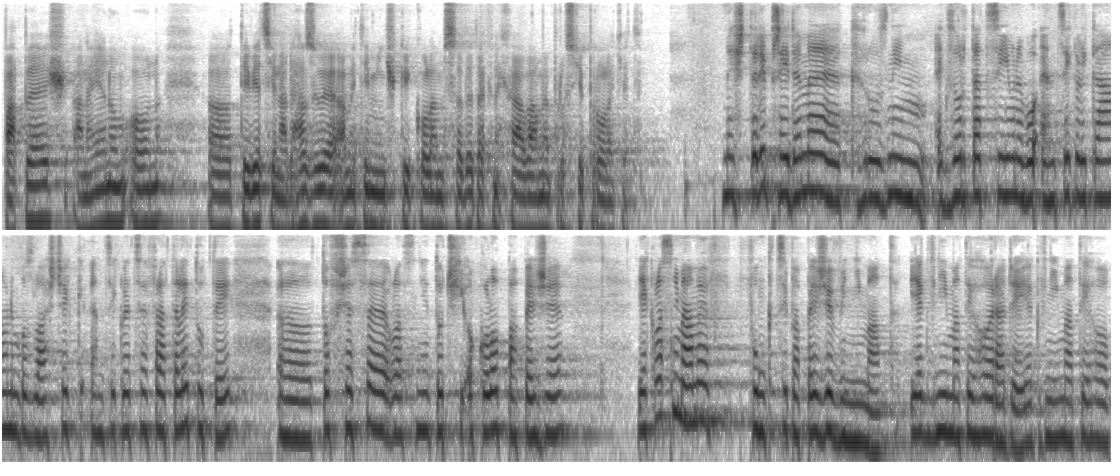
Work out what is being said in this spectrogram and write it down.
papež a nejenom on e, ty věci nadhazuje a my ty míčky kolem sebe tak necháváme prostě proletět. Než tedy přejdeme k různým exhortacím nebo encyklikám, nebo zvláště k encyklice Fratelli Tutti, to vše se vlastně točí okolo papeže. Jak vlastně máme funkci papeže vnímat? Jak vnímat jeho rady? Jak vnímat jeho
